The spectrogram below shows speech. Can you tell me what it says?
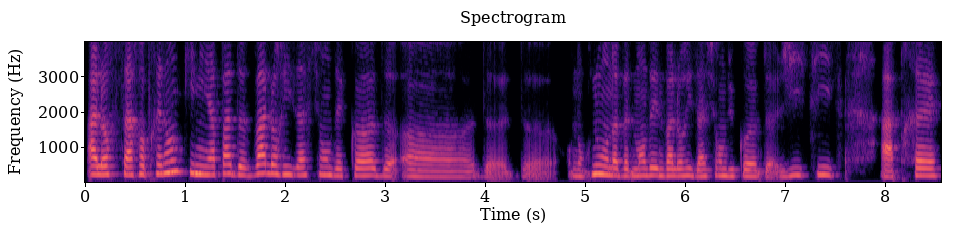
Alors, ça représente qu'il n'y a pas de valorisation des codes. Euh, de, Donc, nous, on avait demandé une valorisation du code J6 après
